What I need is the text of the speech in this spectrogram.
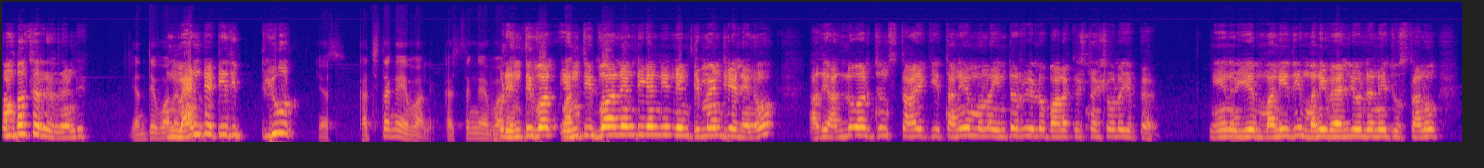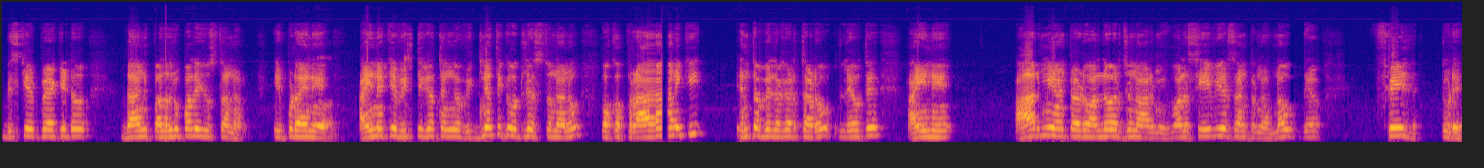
కంపల్సరీ కదండి ఇవ్వాలి? మ్యాండేట్ ఇది ప్యూర్ ఖచ్చితంగా ఇవ్వాలి. ఖచ్చితంగా ఇవ్వాలి. ఎంత ఇవ్వాలి? ఎంత ఇవ్వాలండి అని నేను డిమాండ్ చేయలేను. అది అల్లు అర్జున్ స్థాయికి తనే మొన్న ఇంటర్వ్యూలో బాలకృష్ణ షోలో చెప్పారు. నేను ఏ మనీది మనీ వాల్యూలోనే చూస్తాను. బిస్కెట్ ప్యాకెట్ దాని పది రూపాయలే చూస్తున్నారు. ఇప్పుడు ఆయన ఆయనకే వ్యక్తిగతంగా విజ్ఞతకి వదిలేస్తున్నాను. ఒక ప్రాణానికి ఎంత వెలగడతాడో లేకపోతే ఆయనే ఆర్మీ అంటాడు అల్లు అర్జున్ ఆర్మీ. వాళ్ళ సేవియర్స్ అంటున్నారు. Now they failed today.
